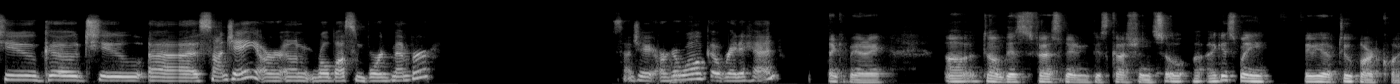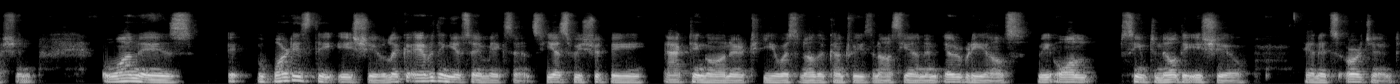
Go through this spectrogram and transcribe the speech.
to go to uh, Sanjay, our own World Boston board member. Sanjay Agarwal, go right ahead. Thank you, Mary. Uh, Tom, this is fascinating discussion. So uh, I guess my maybe a two-part question. One is, what is the issue? Like everything you say makes sense. Yes, we should be acting on it. U.S. and other countries and ASEAN and everybody else. We all seem to know the issue, and it's urgent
